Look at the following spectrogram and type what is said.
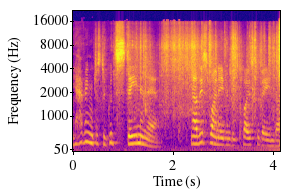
You're having just a good steam in there. Now this won't even be close to being done.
